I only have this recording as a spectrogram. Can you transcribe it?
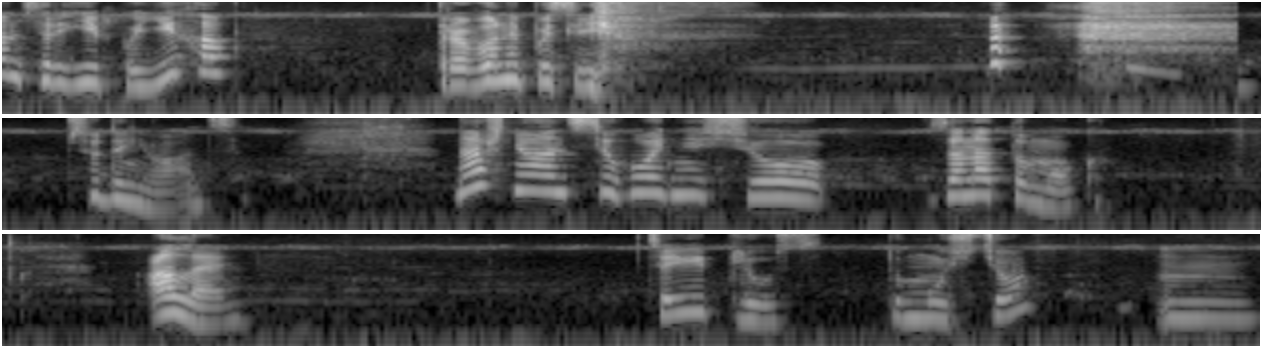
Пан Сергій поїхав, траву не посіяв. Всюди нюанси. Наш нюанс сьогодні, що занадто мокро. Але це і плюс, тому що м,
